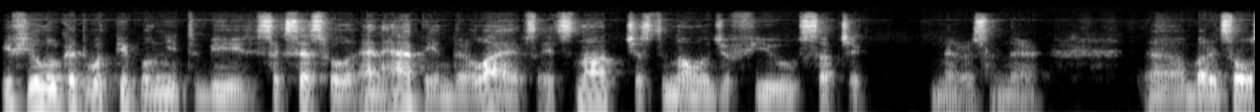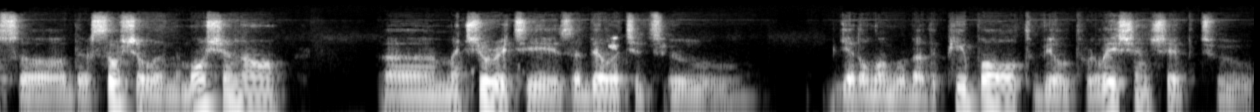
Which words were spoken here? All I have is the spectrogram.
if you look at what people need to be successful and happy in their lives it's not just the knowledge of few subject matters in there uh, but it's also their social and emotional uh, maturity, is ability to get along with other people, to build relationship, to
